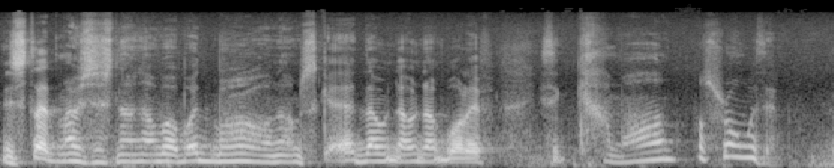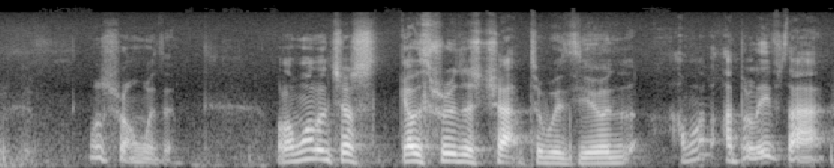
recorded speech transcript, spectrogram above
Instead, Moses, no, no, no, oh, no, I'm scared. No, no, no, what if? You think, come on, what's wrong with him? What's wrong with him? Well, I want to just go through this chapter with you, and I, want, I believe that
